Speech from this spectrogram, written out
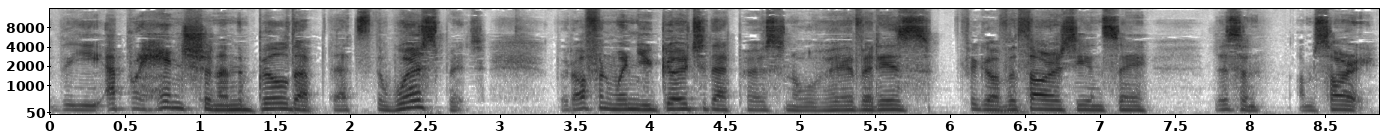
the apprehension and the build-up that's the worst bit. But often when you go to that person or whoever it is, figure of authority, and say, "Listen, I'm sorry.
